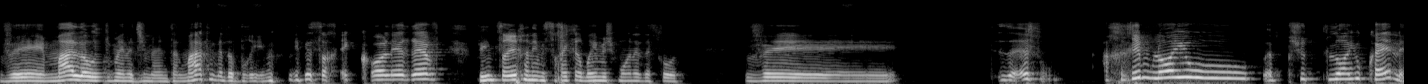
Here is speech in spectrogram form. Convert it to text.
ומה load management, על מה אתם מדברים? אני משחק כל ערב, ואם צריך אני משחק 48 דקות. ו... זה, אחרים לא היו, הם פשוט לא היו כאלה.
